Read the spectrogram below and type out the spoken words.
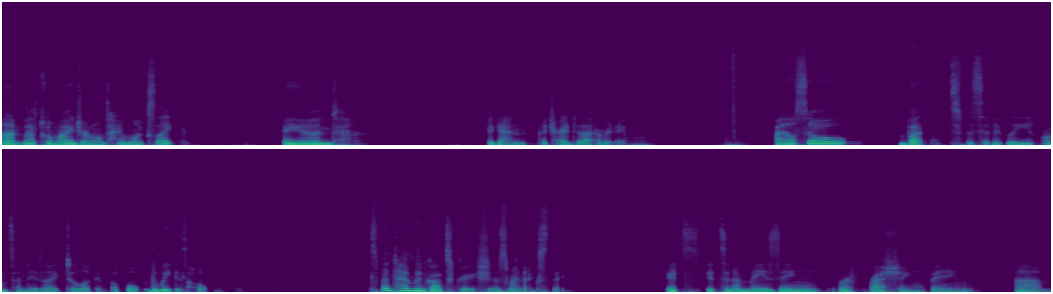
Um, that's what my journal time looks like. And again, I try to do that every day. I also, but specifically on Sundays, I like to look at the whole the week as a whole. Spend time in God's creation is my next thing. It's it's an amazing, refreshing thing. Um,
